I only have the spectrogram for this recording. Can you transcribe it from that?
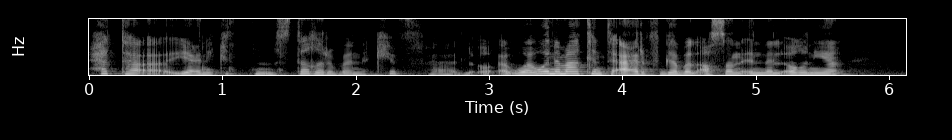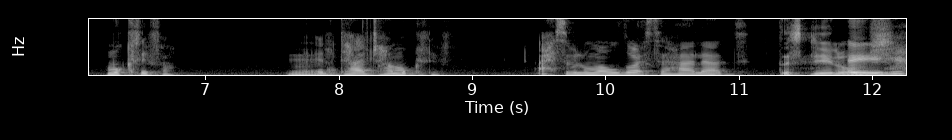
حتى يعني كنت مستغربة أن كيف وأنا ما كنت أعرف قبل أصلا أن الأغنية مكلفة. مم. إنتاجها مكلف. أحسب الموضوع سهالات. تسجيل ومش إي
